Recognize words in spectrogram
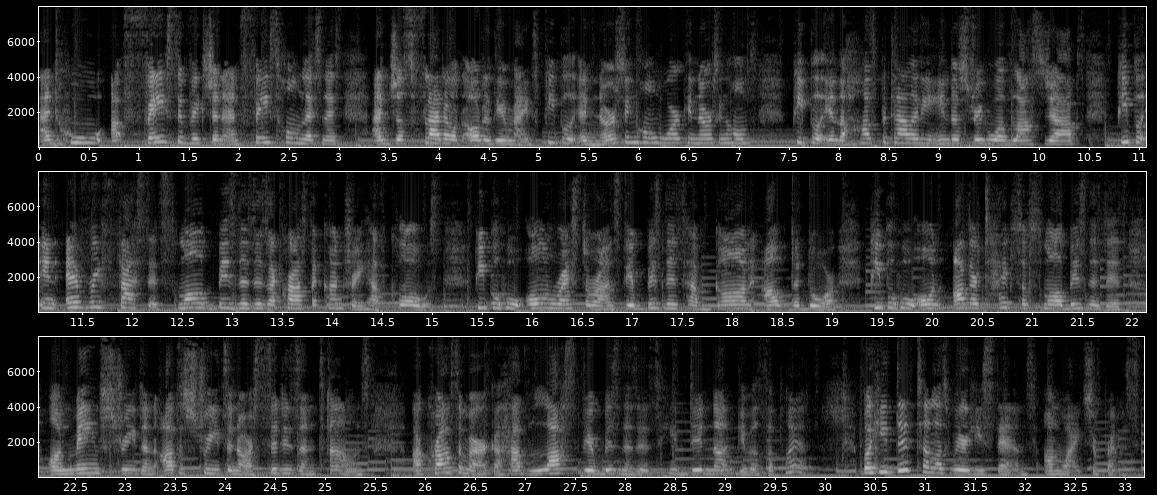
and who uh, face eviction and face homelessness and just flat out out of their minds. People in nursing home work in nursing homes, people in the hospitality industry who have lost jobs, people in every facet, small businesses across the country have closed. People who own restaurants, their business have gone out the door. People who own other types of small businesses on Main Street and other streets in our cities and towns across America have lost their businesses. He did not give us a plan. But he did tell us where he stands on white supremacy.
